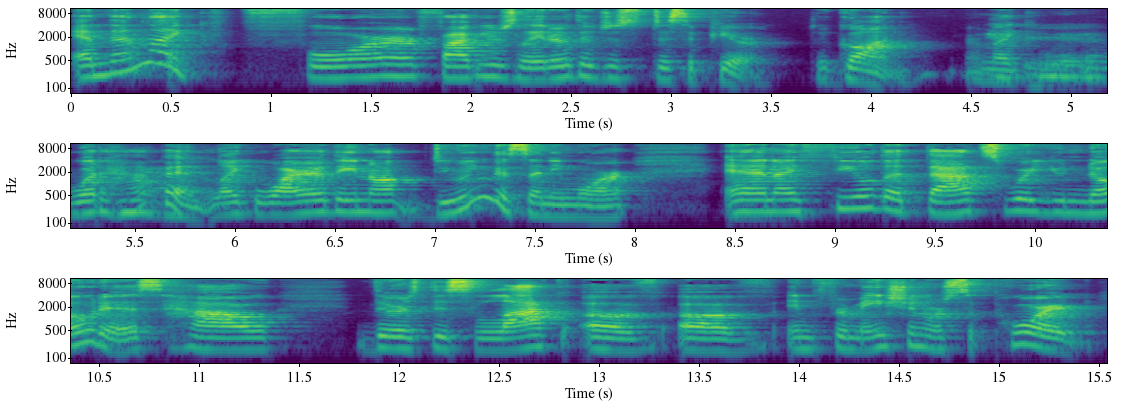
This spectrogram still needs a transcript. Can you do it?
and then like four, five years later, they just disappear. They're gone. I'm like, what happened? Like, why are they not doing this anymore? And I feel that that's where you notice how there's this lack of of information or support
